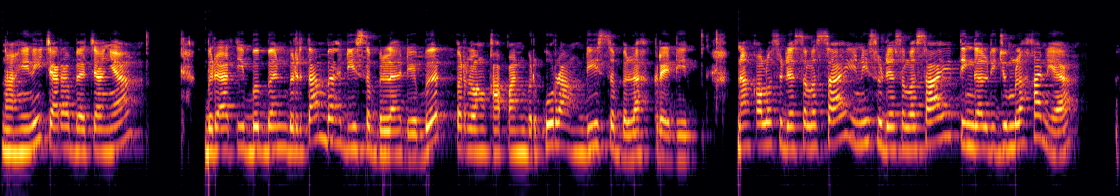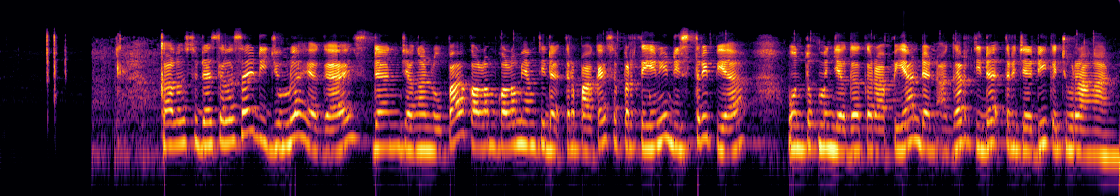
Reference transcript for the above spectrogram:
Nah, ini cara bacanya. Berarti beban bertambah di sebelah debit, perlengkapan berkurang di sebelah kredit. Nah, kalau sudah selesai, ini sudah selesai, tinggal dijumlahkan ya. Kalau sudah selesai dijumlah ya guys, dan jangan lupa kolom-kolom yang tidak terpakai seperti ini di strip ya, untuk menjaga kerapian dan agar tidak terjadi kecurangan.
